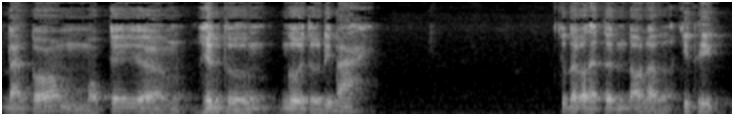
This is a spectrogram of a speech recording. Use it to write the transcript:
đang có một cái uh, hiện tượng người từ đi bay. Chúng ta có thể tin đó là chi thiên.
